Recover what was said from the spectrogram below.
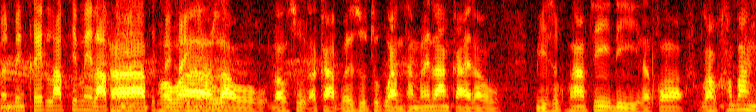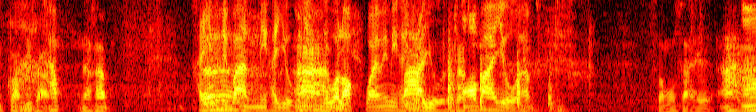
มันเป็นเคล็ดลับที่ไม่รับครับ ที่เพราะใคว่าๆก็ เราเราสูดอากาศบริสุทธิ์ทุกวันทำให้ร่างกายเรา มีสุขภาพที่ดีแล้วก็เราเข้าบ้านก่อนดีกว่านะครับ ใครอยู่ในบ้านมีใครอยู่ไหมเนี่ยอ่าหรือว่าล็อกไว้ไม่มีใครอยู่ป้าอยู่นะครับ อ๋อป้าอยู่ครับสงสัยอ่าอ๋อ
